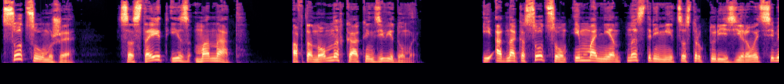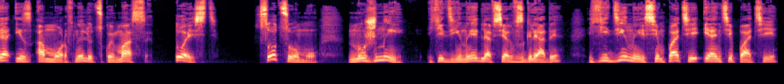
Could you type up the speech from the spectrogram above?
Социум же состоит из монад, автономных как индивидуумы. И однако социум имманентно стремится структуризировать себя из аморфной людской массы. То есть социуму нужны единые для всех взгляды, единые симпатии и антипатии,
